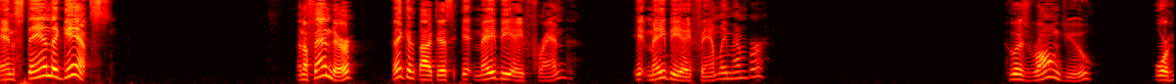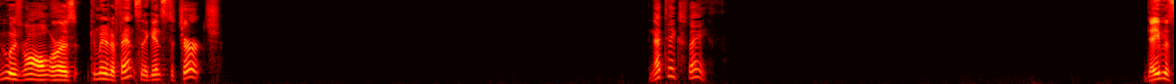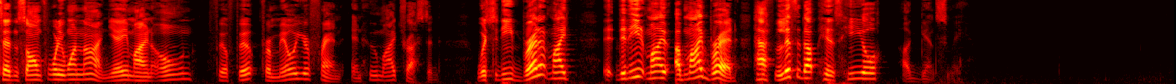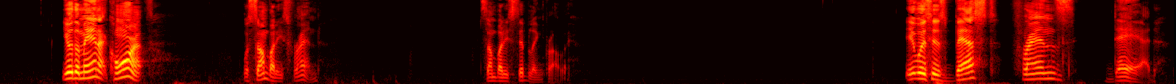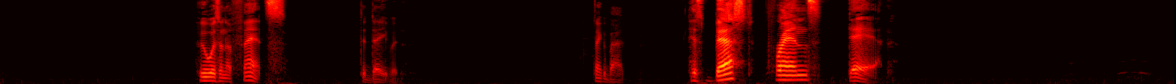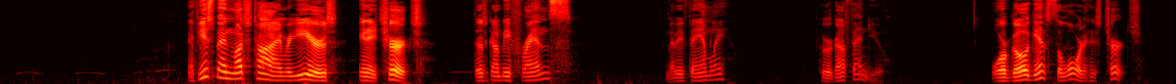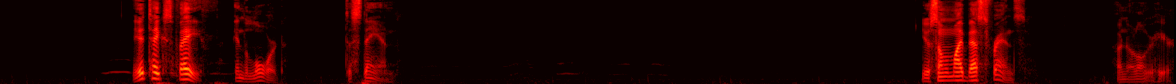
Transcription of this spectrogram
and stand against an offender. Think about this. It may be a friend, it may be a family member who has wronged you or who is wrong or has committed offense against the church. And that takes faith. David said in Psalm 41 9, Yea, mine own familiar friend in whom I trusted, which did eat bread at my did eat my of my bread, hath lifted up his heel against me. You know, the man at Corinth was somebody's friend. Somebody's sibling, probably. It was his best friend's dad who was an offense to David. Think about it. His best friend's dad. If you spend much time or years in a church, there's going to be friends, maybe family, who are going to offend you or go against the Lord and His church. It takes faith in the Lord to stand. You know, some of my best friends are no longer here.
